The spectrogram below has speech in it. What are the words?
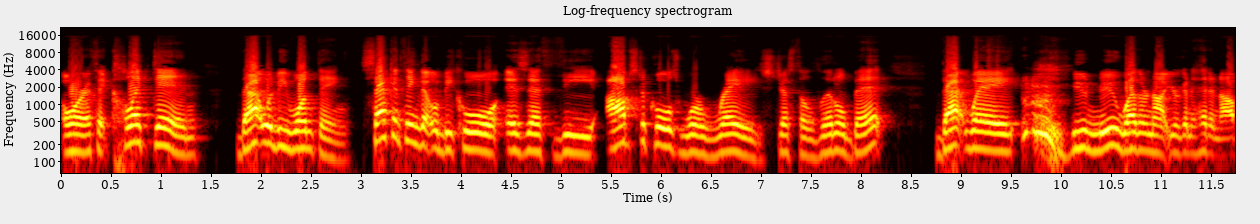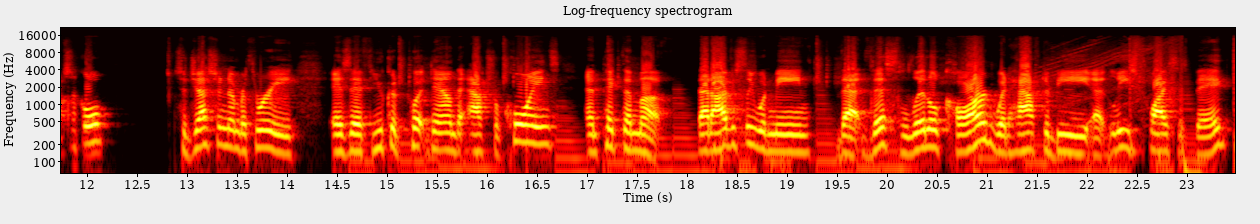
or if it clicked in, that would be one thing. Second thing that would be cool is if the obstacles were raised just a little bit, That way, you knew whether or not you're going to hit an obstacle. Suggestion number three is if you could put down the actual coins and pick them up. That obviously would mean that this little card would have to be at least twice as big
